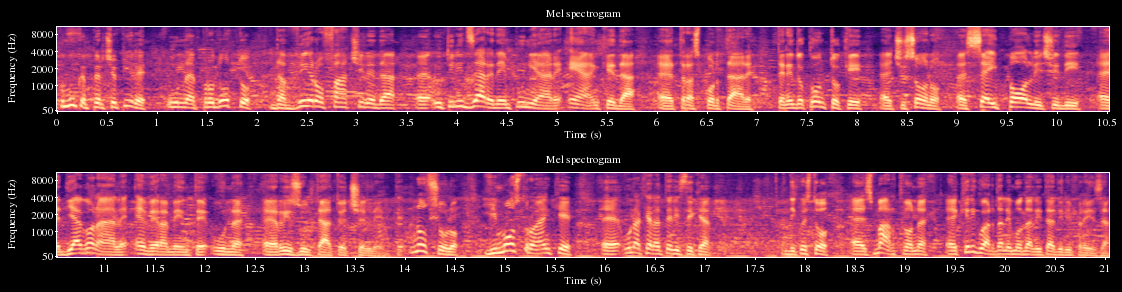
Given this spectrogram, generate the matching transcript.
comunque percepire un prodotto davvero davvero facile da eh, utilizzare, da impugnare e anche da eh, trasportare. Tenendo conto che eh, ci sono 6 eh, pollici di eh, diagonale è veramente un eh, risultato eccellente. Non solo, vi mostro anche una caratteristica di questo eh, smartphone eh, che riguarda le modalità di ripresa.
